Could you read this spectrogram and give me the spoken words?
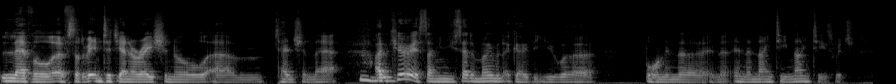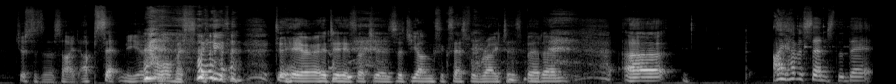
level of sort of intergenerational um, tension there. Mm-hmm. I'm curious. I mean, you said a moment ago that you were born in the in the, in the 1990s, which just as an aside, upset me enormously to hear to hear such a, such young successful writers. But um, uh, I have a sense that there,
